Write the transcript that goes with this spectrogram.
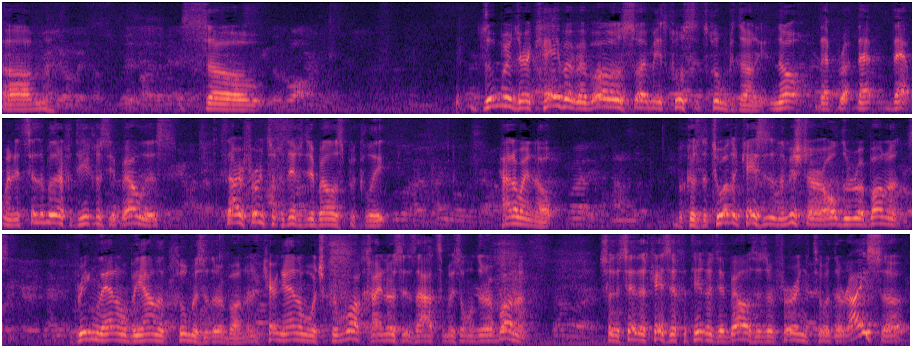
Um, so, Zumer derkeva bevo so it means kus tzkum ketani. No, that that that when it says over there chatichas yebelis, it's not referring to chatichas yebelis bekli. How do I know? Because the two other cases in the Mishnah are all the rabbanans. Bringing the animal beyond the tchumas of the rabbanan, and carrying an animal which can walk, chaynos is atzma is only the rabbanan. So to say the case of chatichas yebelis is referring to the raisa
